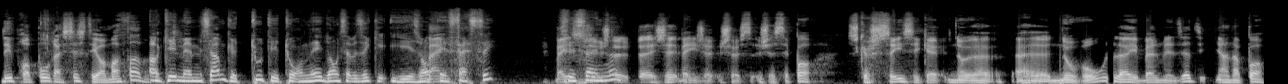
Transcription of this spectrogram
des propos racistes et homophobes. OK, mais il me semble que tout est tourné, donc ça veut dire qu'ils ont ben, effacé? Ben, je, je, ben, je, je, sais pas. Ce que je sais, c'est que euh, euh, là, et Bell Media, il y en a pas.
